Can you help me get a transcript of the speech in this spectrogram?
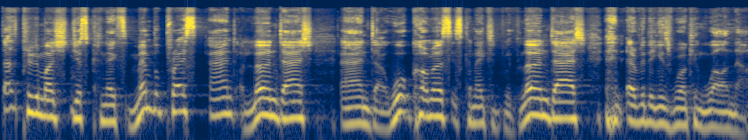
that pretty much just connects MemberPress and LearnDash and uh, WooCommerce is connected with LearnDash and everything is working well now.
